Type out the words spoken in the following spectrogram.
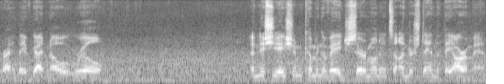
right? They've got no real initiation, coming of age ceremony to understand that they are a man.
